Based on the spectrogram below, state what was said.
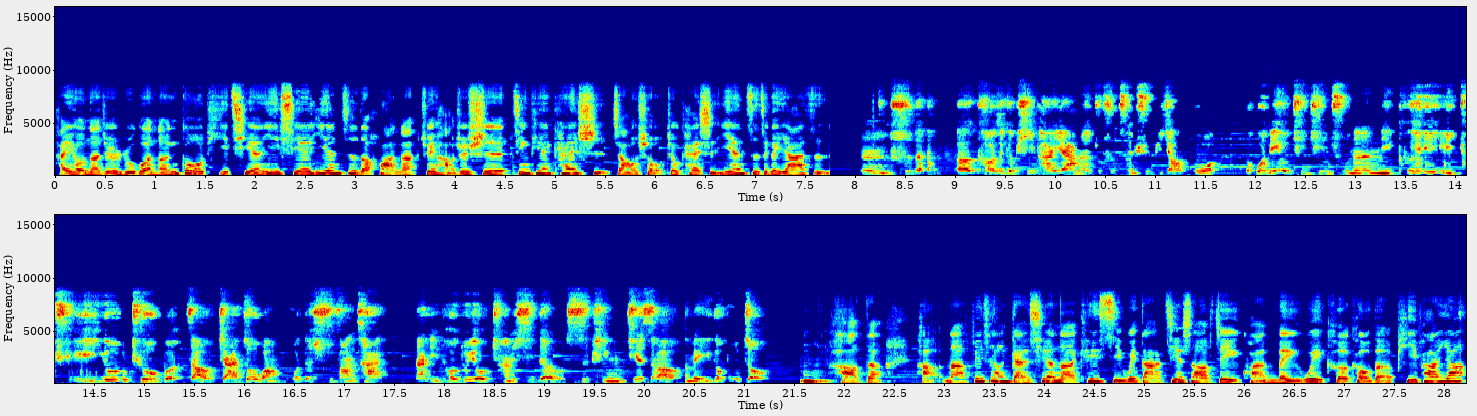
还有呢，就是如果能够提前一些腌制的话呢，最好就是今天开始着手就开始腌制这个鸭子。嗯，是的，呃，烤这个琵琶鸭呢，就是程序比较多。如果没有听清楚呢，你可以去 YouTube 找加州王婆的私房菜，那里头都有详细的视频介绍每一个步骤。嗯，好的，好，那非常感谢呢，Casey 为大家介绍这一款美味可口的琵琶鸭。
